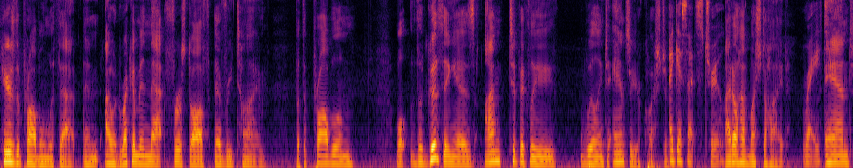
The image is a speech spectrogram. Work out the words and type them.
Here's the problem with that. And I would recommend that first off every time. But the problem, well, the good thing is I'm typically willing to answer your question. I guess that's true. I don't have much to hide. right. And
